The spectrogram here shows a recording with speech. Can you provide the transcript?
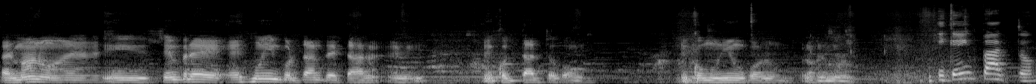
hermano, eh, y siempre es muy importante estar en, contacto con, en comunión con los hermanos. ¿Y qué impacto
